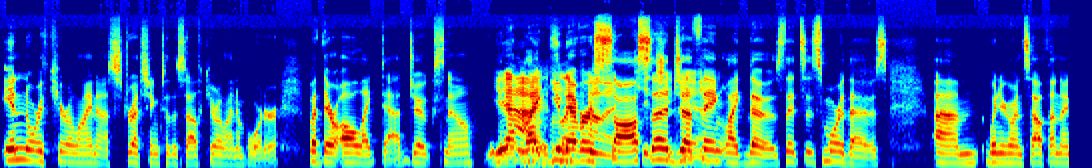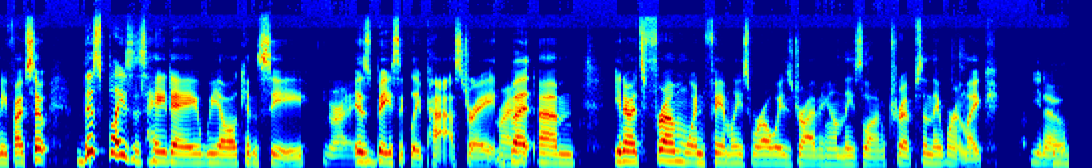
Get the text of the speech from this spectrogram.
in North Carolina stretching to the South Carolina border, but they're all like dad jokes now. You yeah, know, like you never sausage a yeah. thing like those. It's it's more those um, when you're going south on 95. So this place's heyday, we all can see, right. is basically past, right? right? But um, you know, it's from when families were always driving on these long trips, and they weren't like you know,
